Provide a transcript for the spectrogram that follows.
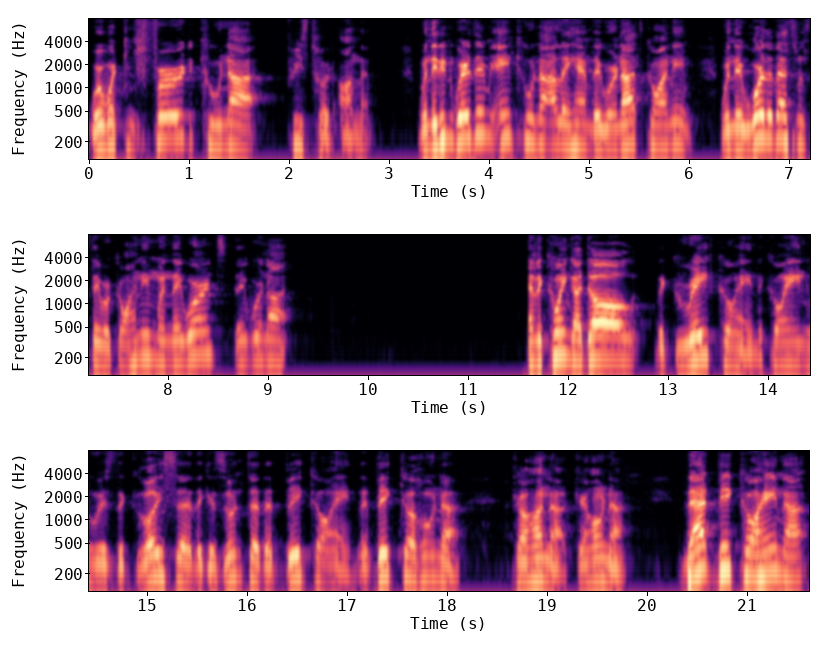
were what conferred kuna, priesthood, on them. When they didn't wear them, ain't kuna alehem, they were not kohanim. When they wore the vestments, they were kohanim. When they weren't, they were not. And the Kohen Gadol, the great Kohen, the Kohen who is the Groise, the Gezunta, the big Kohen, the big Kahuna, Kahana, Kahuna. That big Kohena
